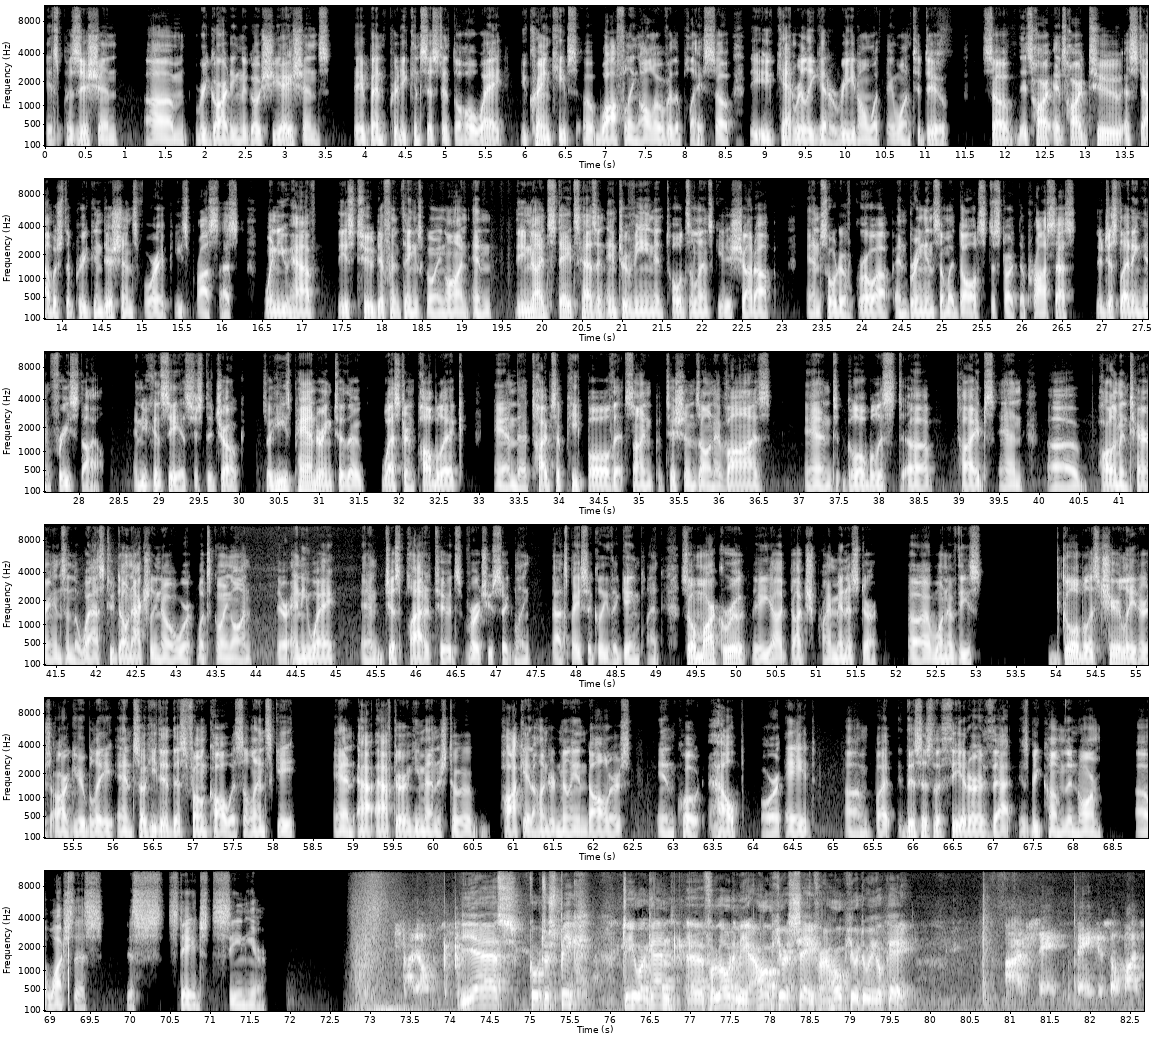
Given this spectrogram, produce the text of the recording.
its position um, regarding negotiations, they've been pretty consistent the whole way. Ukraine keeps uh, waffling all over the place, so you can't really get a read on what they want to do. So it's hard. It's hard to establish the preconditions for a peace process when you have these two different things going on. And the United States hasn't intervened and told Zelensky to shut up and sort of grow up and bring in some adults to start the process. They're just letting him freestyle, and you can see it's just a joke. So he's pandering to the Western public and the types of people that sign petitions on Avaaz and globalist uh, types and uh, parliamentarians in the West who don't actually know what's going on there anyway, and just platitudes, virtue signaling. That's basically the game plan. So Mark Rutte, the uh, Dutch prime minister, uh, one of these globalist cheerleaders, arguably, and so he did this phone call with Zelensky and a- after he managed to pocket $100 million in, quote, help or aid, um, but this is the theater that has become the norm. Uh, watch this this staged scene here. Yes, good to speak to you again, uh, Volodymyr. I hope you're safe. I hope you're doing okay. I'm safe. Thank you so much.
